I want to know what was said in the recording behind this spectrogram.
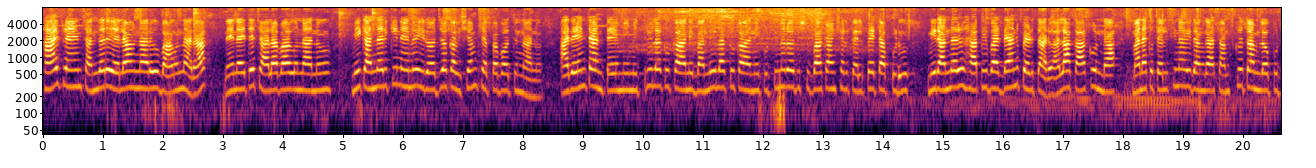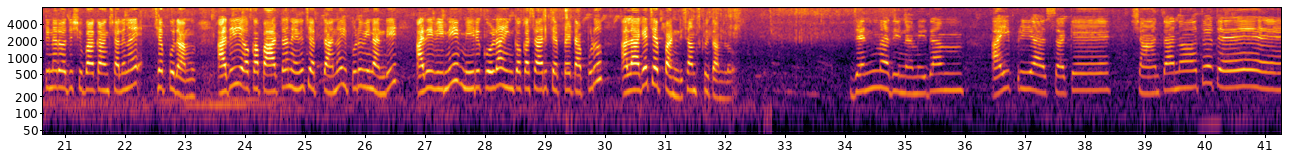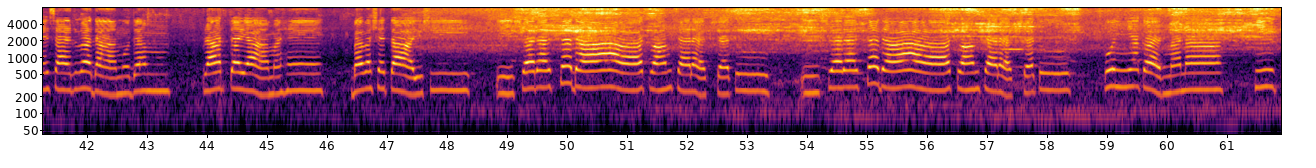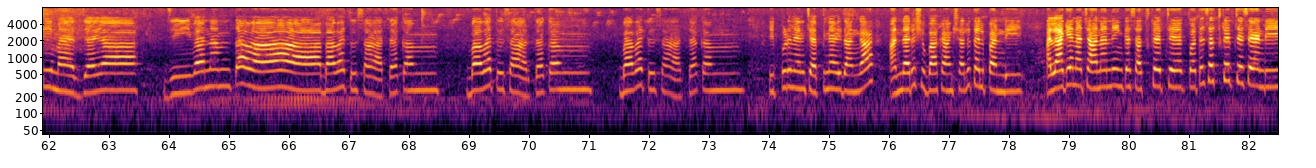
Hi friends అందరూ ఎలా ఉన్నారు? బాగున్నారా? నేనైతే చాలా బాగున్నాను. మీకు అందరికీ నేను ఈరోజు ఒక విషయం చెప్పబోతున్నాను. అదేంటంటే మీ మిత్రులకు కానీ బంధువులకు కానీ పుట్టినరోజు శుభాకాంక్షలు తెలిపేటప్పుడు మీరందరూ హ్యాపీ బర్త్డే అని పెడతారు. అలా కాకుండా మనకు తెలిసిన విధంగా సంస్కృతంలో పుట్టినరోజు శుభాకాంక్షలను చెప్పుదాము. అది ఒక పాట నేను చెప్తాను. ఇప్పుడు వినండి. అది విని మీరు కూడా ఇంకొకసారి చెప్పేటప్పుడు అలాగే చెప్పండి సంస్కృతంలో. జన్మదినమిదం ఐ ప్రియ సఖే శాంతనోతు తే సర్వదాముదం ప్రార్థయామహే భవశతాయుషి ఈశ్వర సదా త్వం చ ఈశ్వర సదా త్వాం చ రక్షతు పుణ్యకర్మణ కీర్తిమర్జయా జీవనం తవ భవతు సార్థకం భవతు సార్థకం భవతు సార్థకం ఇప్పుడు నేను చెప్పిన విధంగా అందరూ శుభాకాంక్షలు తెలపండి. అలాగే నా ఛానల్ని ఇంకా సబ్స్క్రైబ్ చేయకపోతే సబ్స్క్రైబ్ చేసేయండి.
